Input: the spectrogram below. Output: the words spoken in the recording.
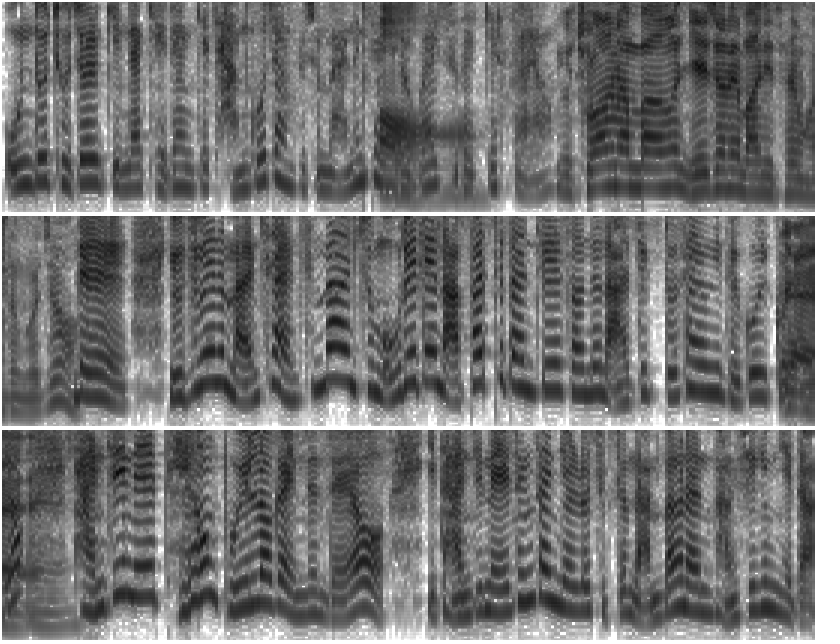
온도 조절기나 계량기 장고장도 좀 많은 편이라고 어. 할 수가 있겠어요. 이거 중앙 난방은 예전에 많이 사용하던 거죠? 네, 요즘에는 많지 않지만 좀 오래된 아파트 단지에서는 아직도 사용이 되고 있거든요. 예, 예. 단지 내에 대형 보일러가 있는데요. 이 단지 내에 생산열로 직접 난방을 하는 방식입니다.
